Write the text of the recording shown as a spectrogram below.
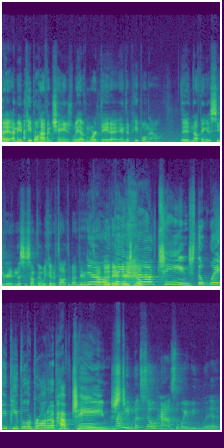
I I mean, people haven't changed. We have more data into people now. Nothing is secret, and this is something we could have talked about during the No, taboo. There, they there's no. have changed. The way people are brought up have changed. Right, but so has the way we live,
